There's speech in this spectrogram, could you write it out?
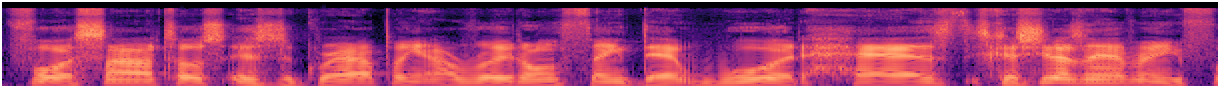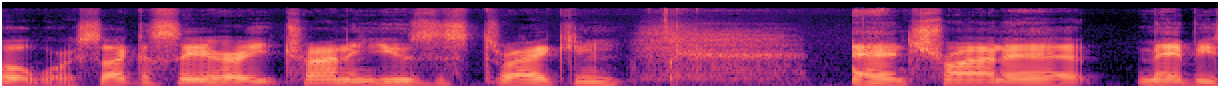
for Santos is the grappling. I really don't think that Wood has because she doesn't have any footwork. So I can see her trying to use the striking and trying to maybe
